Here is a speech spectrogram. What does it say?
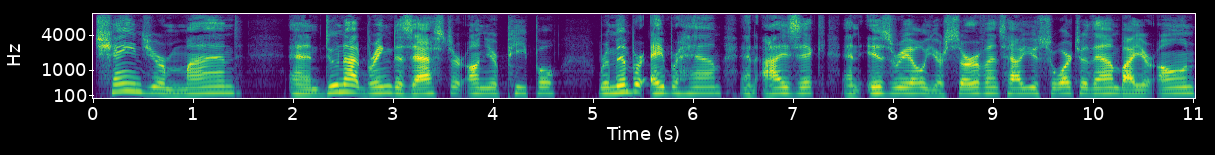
Change your mind and do not bring disaster on your people. Remember Abraham and Isaac and Israel, your servants, how you swore to them by your own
